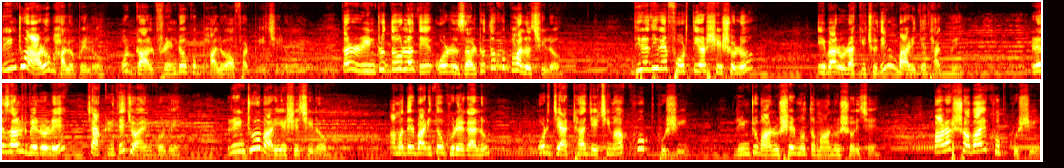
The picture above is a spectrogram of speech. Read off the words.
রিন্টু আরও ভালো পেল। ওর গার্লফ্রেন্ডও খুব ভালো অফার পেয়েছিল। কারণ রিন্টুর দৌলতে ওর রেজাল্টও তো খুব ভালো ছিল। ধীরে ধীরে ফোর্থ ইয়ার শেষ হলো। এবার ওরা কিছুদিন বাড়িতে থাকবে। রেজাল্ট বেরোলে চাকরিতে জয়েন করবে। রিন্টুও বাড়ি এসেছিল। আমাদের বাড়িতেও ঘুরে গেল। ওর জ্যাঠা জেঠিমা খুব খুশি। রিন্টু মানুষের মতো মানুষ হয়েছে। পাড়ার সবাই খুব খুশি।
